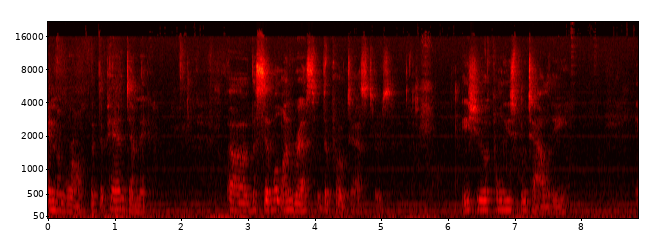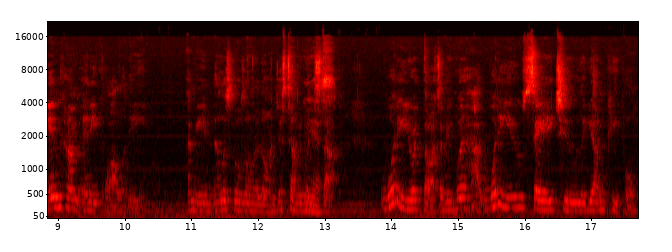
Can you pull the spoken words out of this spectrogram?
in the world with the pandemic, uh, the civil unrest with the protesters, issue of police brutality, income inequality? I mean, the list goes on and on. Just tell me when Yes. to stop. What are your thoughts? I mean, what how, what do you say to the young people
